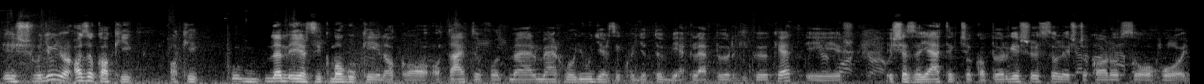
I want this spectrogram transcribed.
és hogy úgy azok, akik, akik nem érzik magukénak a, a Titanfall-t, mert, mert hogy úgy érzik, hogy a többiek lepörgik őket, és, és ez a játék csak a pörgésről szól, és csak arról szól, hogy,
